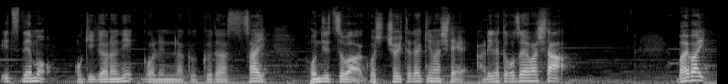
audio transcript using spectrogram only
いつでもお気軽にご連絡ください。本日はご視聴いただきましてありがとうございました。バイバイ。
